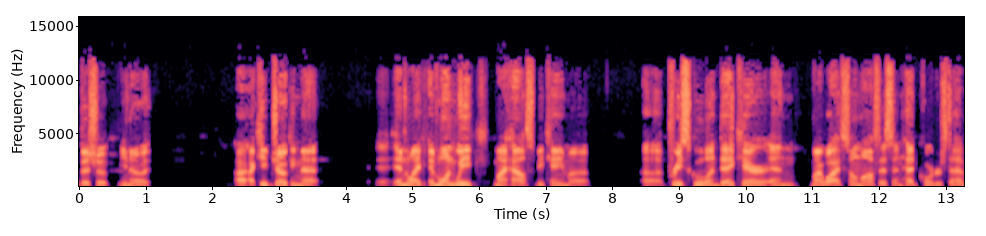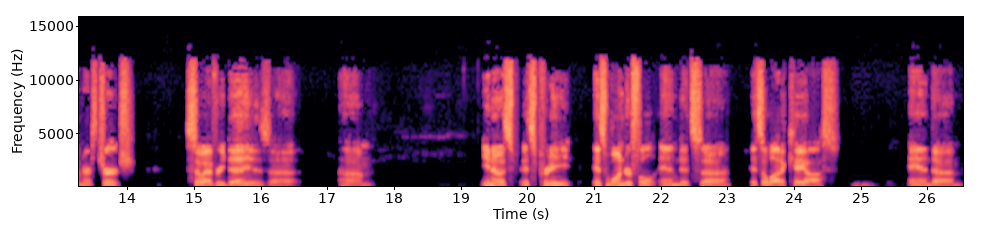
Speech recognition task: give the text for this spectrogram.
Bishop. You know, I, I keep joking that in like in one week, my house became a, a preschool and daycare, and my wife's home office and headquarters to Heaven Earth Church. So every day is, uh, um, you know, it's it's pretty, it's wonderful, and it's uh, it's a lot of chaos. And um,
